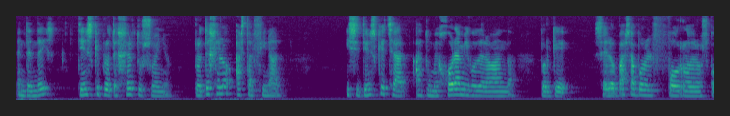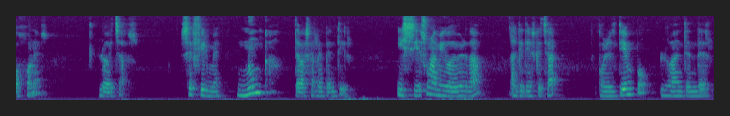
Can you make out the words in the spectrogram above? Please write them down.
¿entendéis? Tienes que proteger tu sueño, protégelo hasta el final. Y si tienes que echar a tu mejor amigo de la banda porque se lo pasa por el forro de los cojones, lo echas. Sé firme, nunca te vas a arrepentir. Y si es un amigo de verdad al que tienes que echar, con el tiempo lo va a entender,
